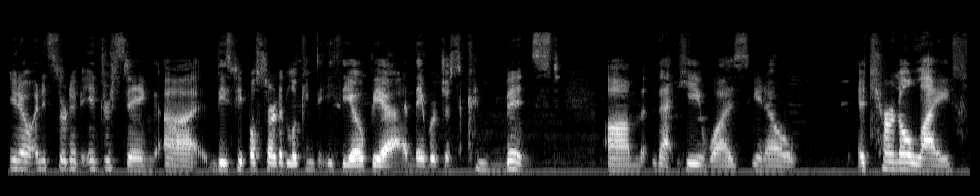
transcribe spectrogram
you know, and it's sort of interesting. Uh, these people started looking to Ethiopia and they were just convinced um, that he was, you know, eternal life,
